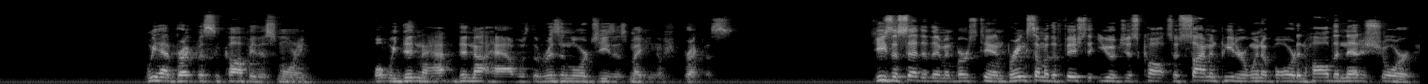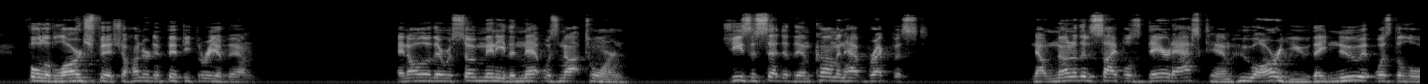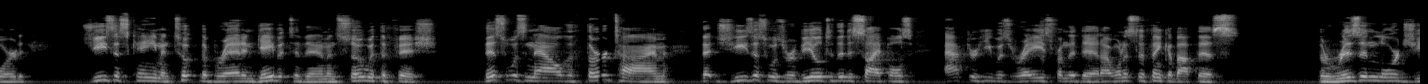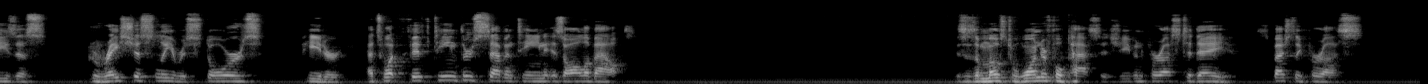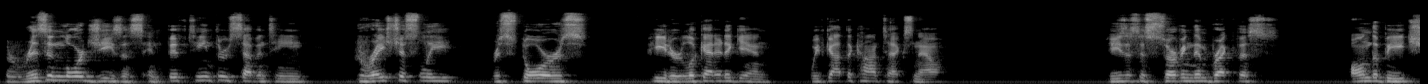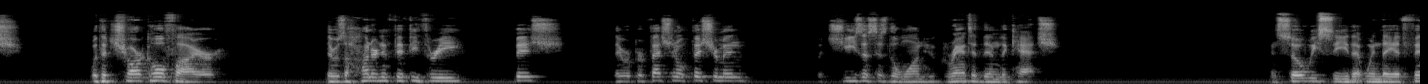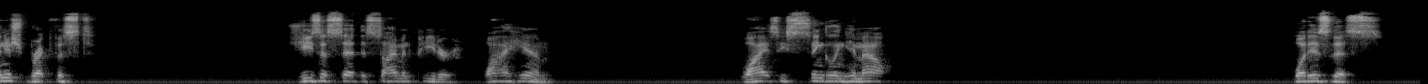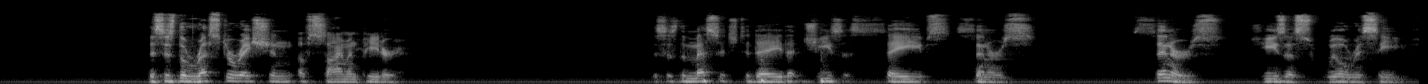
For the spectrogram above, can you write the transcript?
We had breakfast and coffee this morning. What we didn't ha- did not have was the risen Lord Jesus making us breakfast. Jesus said to them in verse 10, Bring some of the fish that you have just caught. So Simon Peter went aboard and hauled the net ashore full of large fish, 153 of them. And although there were so many, the net was not torn. Jesus said to them, Come and have breakfast. Now none of the disciples dared ask him, Who are you? They knew it was the Lord. Jesus came and took the bread and gave it to them, and so with the fish. This was now the third time that Jesus was revealed to the disciples after he was raised from the dead. I want us to think about this. The risen Lord Jesus graciously restores Peter. That's what 15 through 17 is all about. This is a most wonderful passage, even for us today, especially for us. The risen Lord Jesus in 15 through 17 graciously restores Peter. Look at it again. We've got the context now. Jesus is serving them breakfast on the beach with a charcoal fire there was 153 fish. They were professional fishermen, but Jesus is the one who granted them the catch. And so we see that when they had finished breakfast, Jesus said to Simon Peter, Why him? Why is he singling him out? What is this? This is the restoration of Simon Peter. This is the message today that Jesus saves sinners. Sinners, Jesus will receive.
